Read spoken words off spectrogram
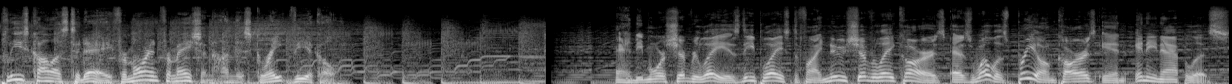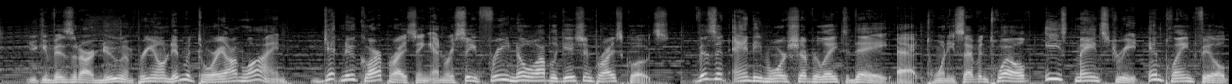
Please call us today for more information on this great vehicle. Andy Mohr Chevrolet is the place to find new Chevrolet cars as well as pre owned cars in Indianapolis. You can visit our new and pre owned inventory online, get new car pricing, and receive free no obligation price quotes. Visit Andy Mohr Chevrolet today at 2712 East Main Street in Plainfield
